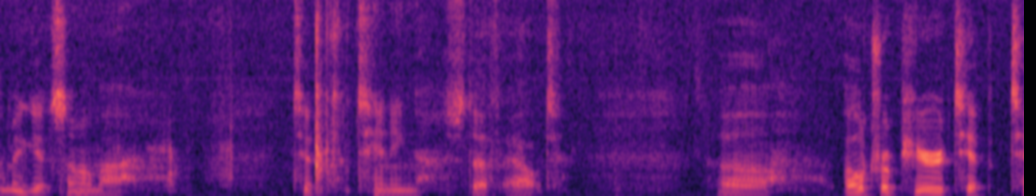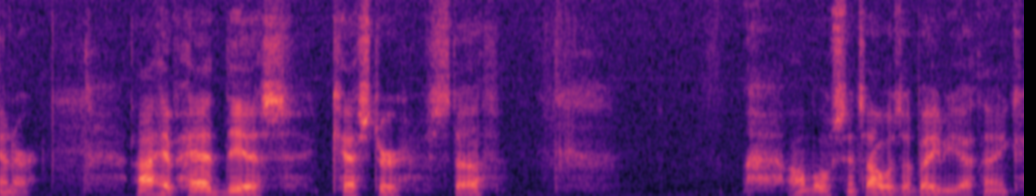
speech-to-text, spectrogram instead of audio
let me get some of my tip tinning stuff out. Uh, Ultra Pure Tip Tinner. I have had this Kester stuff almost since I was a baby, I think.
